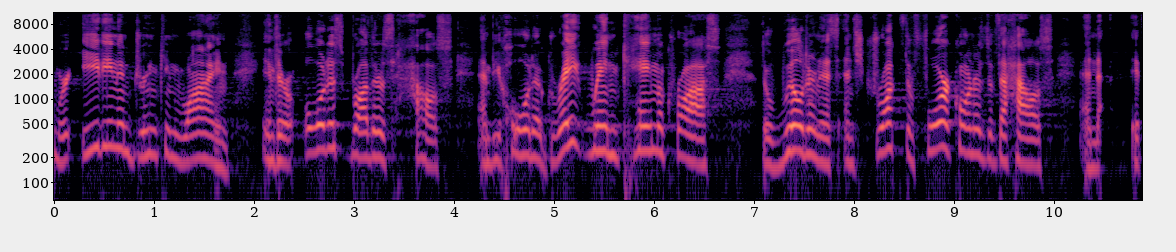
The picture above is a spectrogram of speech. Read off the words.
were eating and drinking wine in their oldest brother's house and behold, a great wind came across the wilderness and struck the four corners of the house, and it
